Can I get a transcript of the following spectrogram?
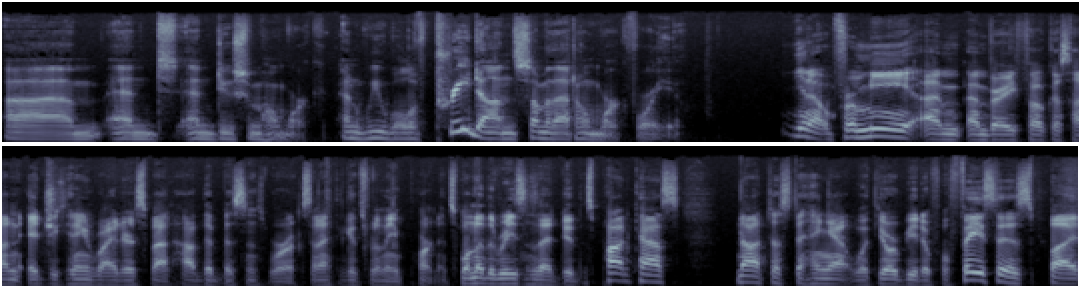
um, and and do some homework. And we will have pre-done some of that homework for you. you know, for me, I'm I'm very focused on educating writers about how the business works, and I think it's really important. It's one of the reasons I do this podcast, not just to hang out with your beautiful faces, but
